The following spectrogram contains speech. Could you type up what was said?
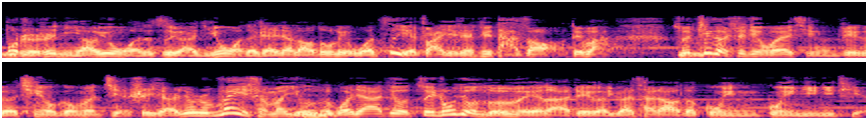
不只是你要用我的资源，你用我的廉价劳动力，我自己也抓紧时间去打造，对吧？所以这个事情我也请这个亲友给我们解释一下，就是为什么有的国家就最终就沦为了这个原材料的供应供应经济体，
